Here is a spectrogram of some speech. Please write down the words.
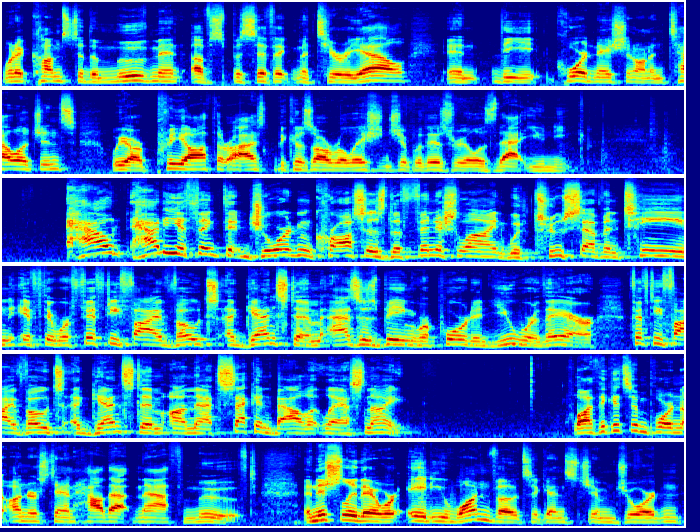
when it comes to the movement of specific materiel and the coordination on intelligence. We are pre authorized because our relationship with Israel is that unique. How, how do you think that Jordan crosses the finish line with 217 if there were 55 votes against him, as is being reported? You were there. 55 votes against him on that second ballot last night. Well, I think it's important to understand how that math moved. Initially, there were 81 votes against Jim Jordan,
